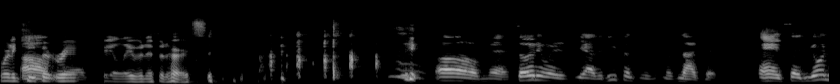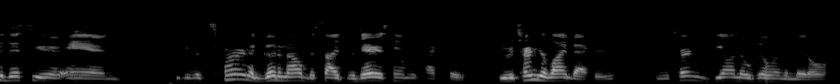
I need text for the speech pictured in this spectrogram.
We're to keep oh, it real, even if it hurts. oh man. So, anyways, yeah, the defense was, was not good, and so you go into this year and you return a good amount besides Ladarius Hamilton. Actually, you return your linebackers. You return Dion Novil in the middle,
